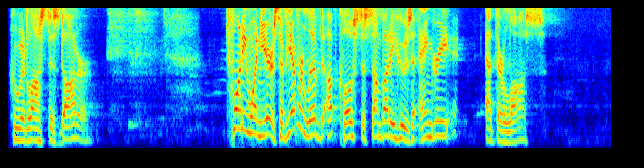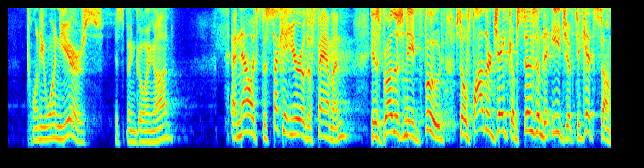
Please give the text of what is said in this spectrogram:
who had lost his daughter. 21 years. Have you ever lived up close to somebody who's angry at their loss? 21 years it's been going on. And now it's the second year of the famine. His brothers need food. So Father Jacob sends them to Egypt to get some.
